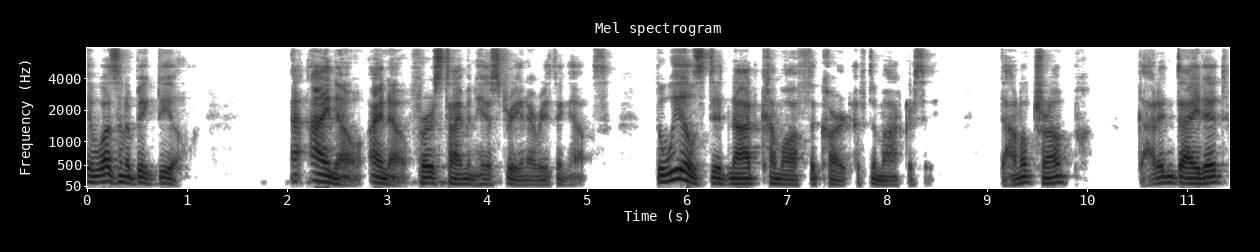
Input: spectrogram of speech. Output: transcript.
It wasn't a big deal. I know, I know, first time in history and everything else. The wheels did not come off the cart of democracy. Donald Trump got indicted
